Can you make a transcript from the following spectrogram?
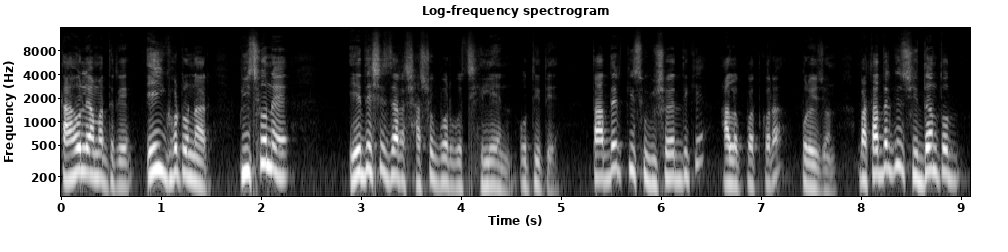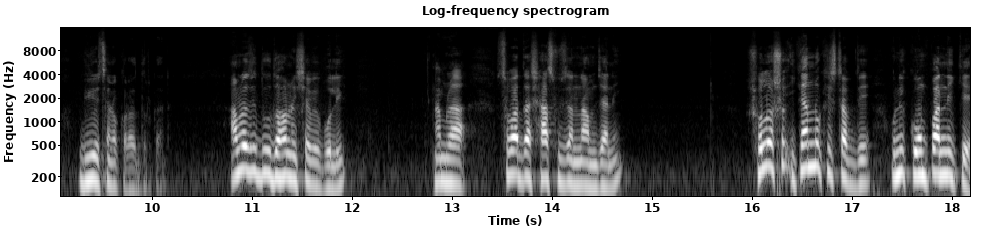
তাহলে আমাদের এই ঘটনার পিছনে এদেশে যারা শাসকবর্গ ছিলেন অতীতে তাদের কিছু বিষয়ের দিকে আলোকপাত করা প্রয়োজন বা তাদের কিছু সিদ্ধান্ত বিবেচনা করা দরকার। আমরা যদি উদাহরণ হিসাবে বলি, আমরা সুবাদা শাহ সুজার নাম জানি। ষোলোশো একান্ন খ্রিস্টাব্দে উনি কোম্পানিকে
